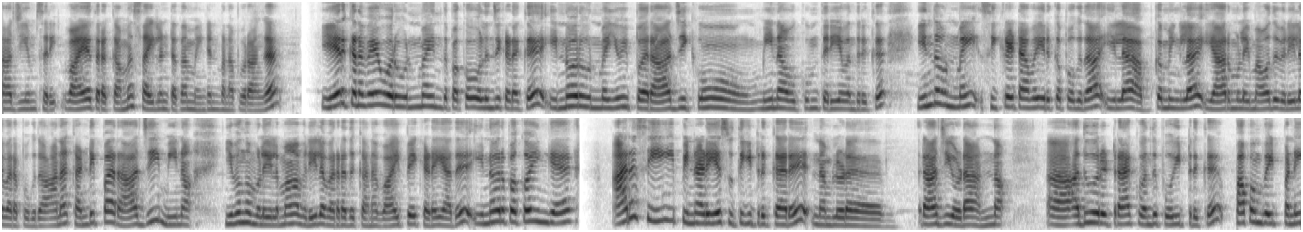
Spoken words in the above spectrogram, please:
ராஜியும் சரி வாயை திறக்காமல் சைலண்ட்டாக தான் மெயின்டைன் பண்ண போகிறாங்க ஏற்கனவே ஒரு உண்மை இந்த பக்கம் ஒளிஞ்சு கிடக்கு. இன்னொரு உண்மையும் இப்போ ராஜிக்கும் மீனாவுக்கும் தெரிய வந்திருக்கு. இந்த உண்மை சீக்ரெட்டாகவே இருக்க போகுதா? இல்லை அப்கமிங்கில் யார் மூலயமாவது வெளியில் வரப்போகுதா ஆனால் கண்டிப்பாக ராஜி மீனா இவங்க மூலயமா வெளியில் வர்றதுக்கான வாய்ப்பே கிடையாது. இன்னொரு பக்கம் இங்கே அரசி பின்னாடியே சுற்றிக்கிட்டு இருக்காரு நம்மளோட ராஜியோட அண்ணா. அது ஒரு ட்ராக் வந்து போயிட்டு இருக்கு பாப்பம் வெயிட் பண்ணி.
